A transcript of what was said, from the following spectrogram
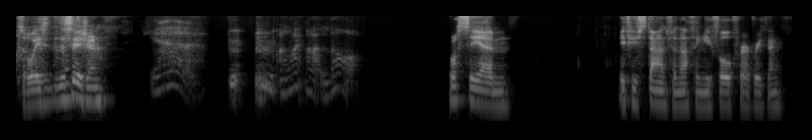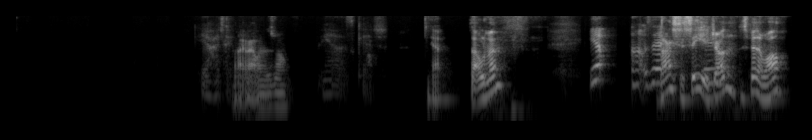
It's always a decision. yeah. I like that a lot. What's the um If you stand for nothing, you fall for everything. Yeah, I I like that one as well. Yeah, that's good. Yeah. Is that all of them? Yep, that was it. Nice to see you, John. It's been a while.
